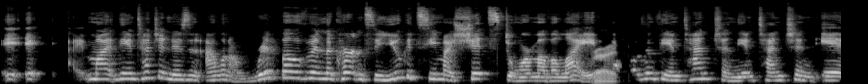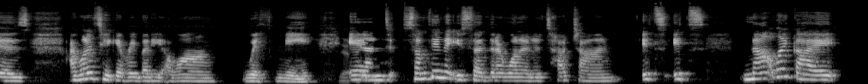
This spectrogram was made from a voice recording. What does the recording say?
it, it my the intention isn't I want to rip open the curtain so you could see my shit storm of a life. Right. That wasn't the intention. The intention is I want to take everybody along with me. And something that you said that I wanted to touch on, it's it's not like I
